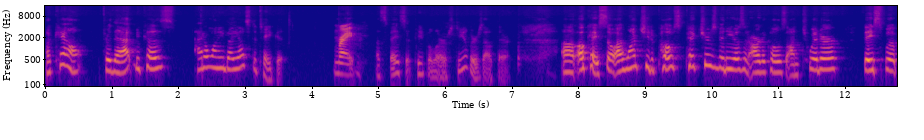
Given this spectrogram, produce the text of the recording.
account for that because I don't want anybody else to take it. Right. Let's face it, people are stealers out there. Uh, okay, so I want you to post pictures, videos, and articles on Twitter, Facebook,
